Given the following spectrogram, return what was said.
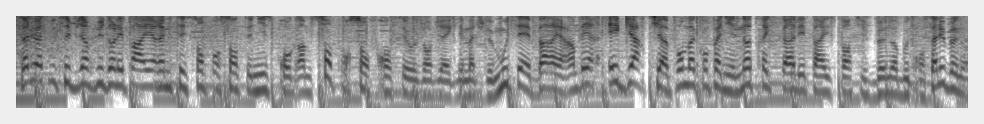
Salut à tous et bienvenue dans les paris RMC 100% tennis, programme 100% français aujourd'hui avec les matchs de Moutet, Barrère, Rimbert et Garcia. Pour m'accompagner, notre expert des paris sportifs, Benoît Boutron. Salut Benoît.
